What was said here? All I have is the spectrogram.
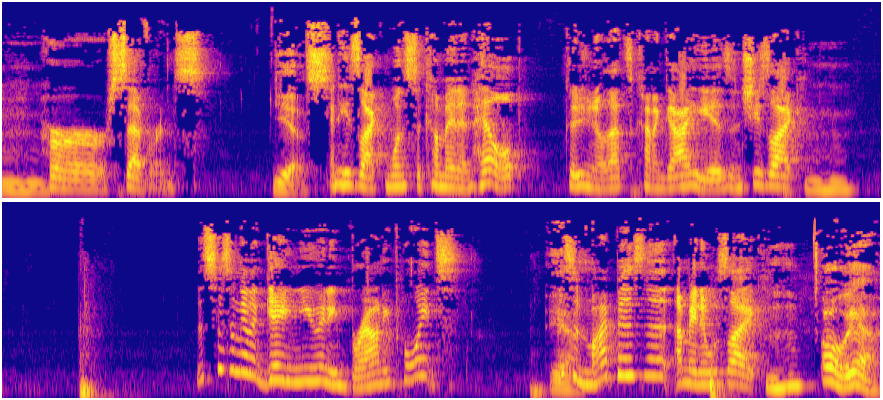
Mm-hmm. her severance, yes. and he's like wants to come in and help because you know that's the kind of guy he is, and she's like, Mm-hmm. "This isn't going to gain you any brownie points. Yeah. This is my business." I mean, it was like oh yeah.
